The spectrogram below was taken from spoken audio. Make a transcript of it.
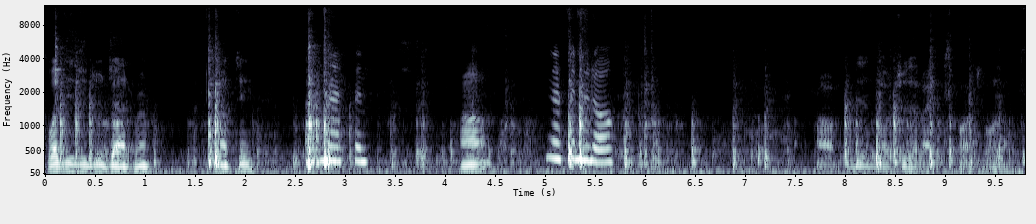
what did you do, Jasmine? Nothing? Nothing. Huh? Nothing at all. Oh, didn't go to the right spot. Hold on.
